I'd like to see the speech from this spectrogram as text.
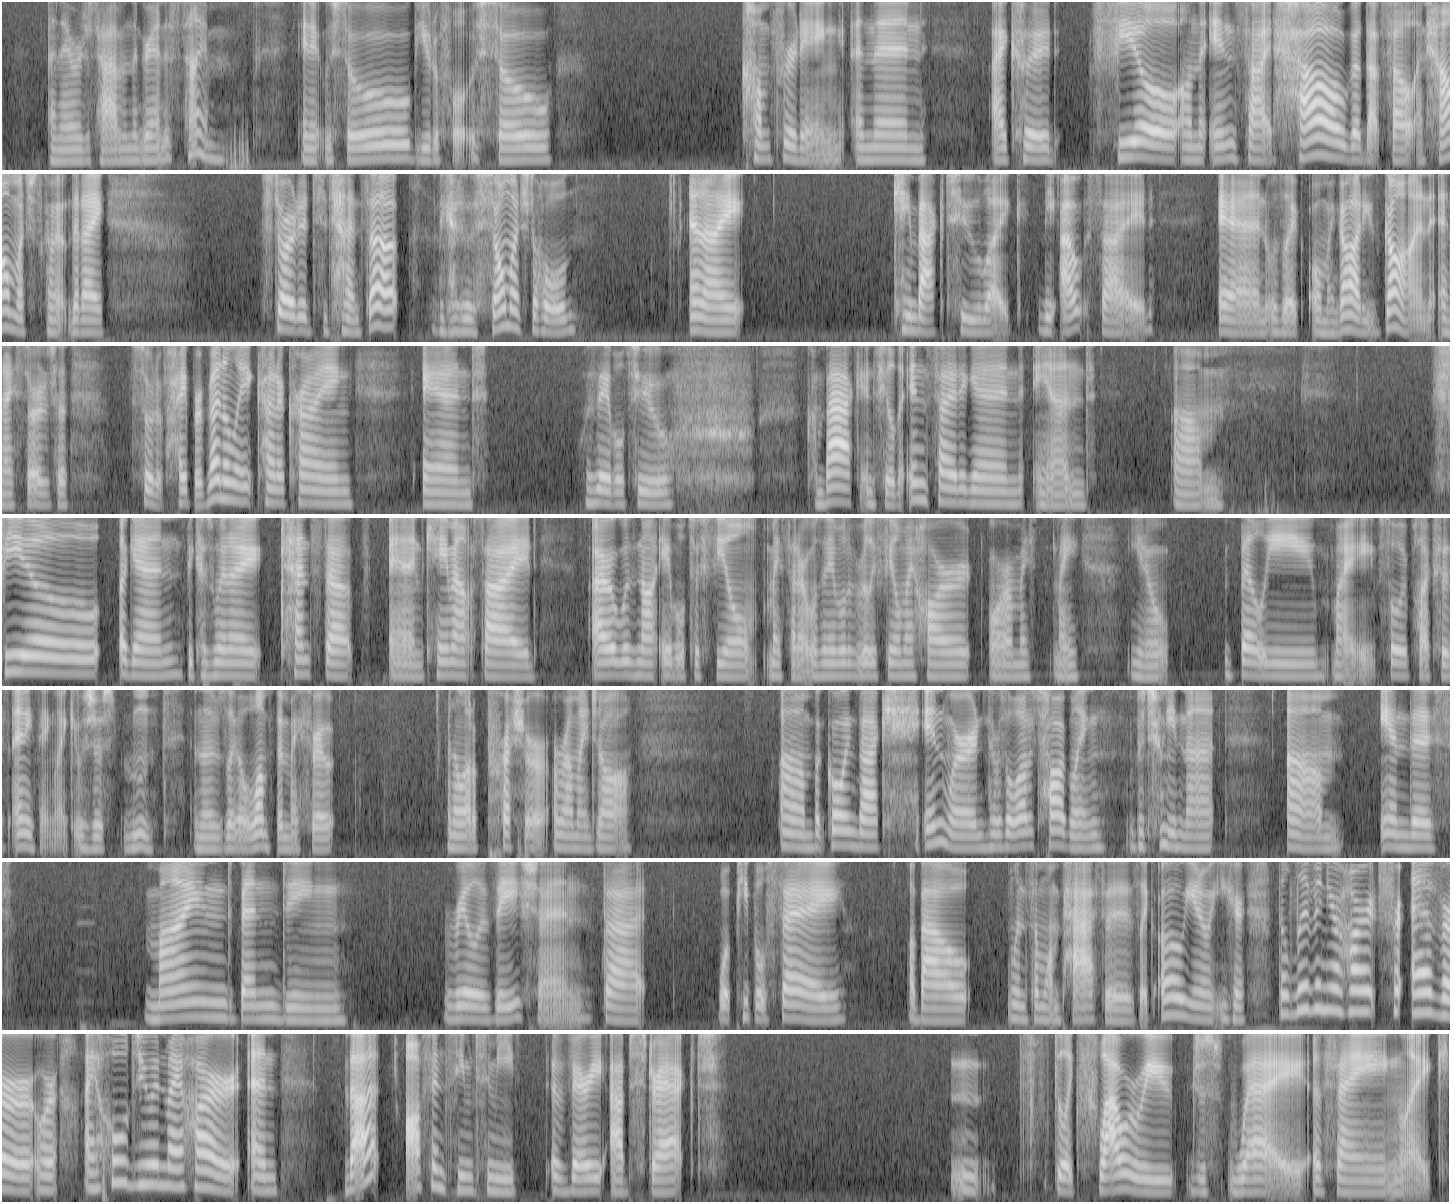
and they were just having the grandest time. And it was so beautiful. It was so comforting. And then I could feel on the inside how good that felt and how much was coming up that I started to tense up because there was so much to hold. And I came back to like the outside and was like, oh my God, he's gone. And I started to sort of hyperventilate, kind of crying, and was able to come back and feel the inside again and um, feel again because when I tensed up and came outside I was not able to feel my center. I wasn't able to really feel my heart or my my, you know, belly, my solar plexus, anything. Like it was just, mm, and there was like a lump in my throat, and a lot of pressure around my jaw. Um, but going back inward, there was a lot of toggling between that um, and this mind bending realization that what people say about when someone passes, like, oh, you know, you hear, they'll live in your heart forever, or I hold you in my heart. And that often seemed to me a very abstract, like flowery, just way of saying, like,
